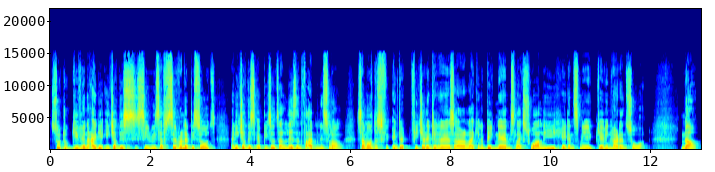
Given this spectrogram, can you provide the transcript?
So to give you an idea, each of these series have several episodes, and each of these episodes are less than five minutes long. Some of those inter- featured entertainers are like you know big names like Swally, Hayden Smith, Kevin Hart, and so on. Now,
